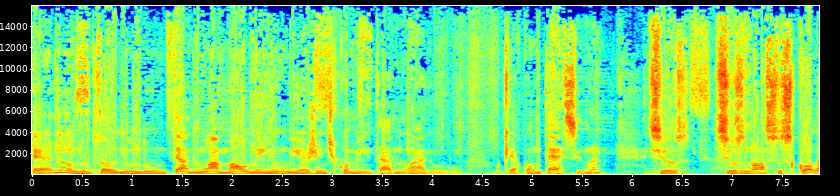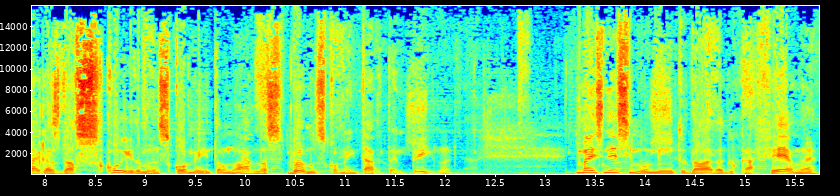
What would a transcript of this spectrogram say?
É, não, não, não, não, tá- não há mal nenhum em a gente comentar no ar o, o que acontece, né? Se os, se os nossos colegas das co-irmãs comentam no ar, nós vamos comentar também, né? Mas nesse momento da hora do café, né?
